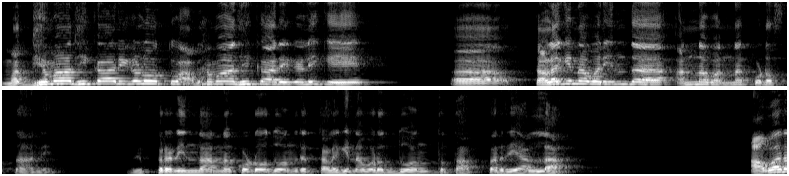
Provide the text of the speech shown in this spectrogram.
ಮಧ್ಯಮಾಧಿಕಾರಿಗಳು ಅಥವಾ ಅಧಮಾಧಿಕಾರಿಗಳಿಗೆ ತಳಗಿನವರಿಂದ ಅನ್ನವನ್ನು ಕೊಡಿಸ್ತಾನೆ. ವಿಪ್ರನಿಂದ ಅನ್ನ ಕೊಡೋದು ಅಂದರೆ ತಳಗಿನವರದ್ದು ಅಂತ ತಾತ್ಪರ್ಯ ಅಲ್ಲ. ಅವರ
